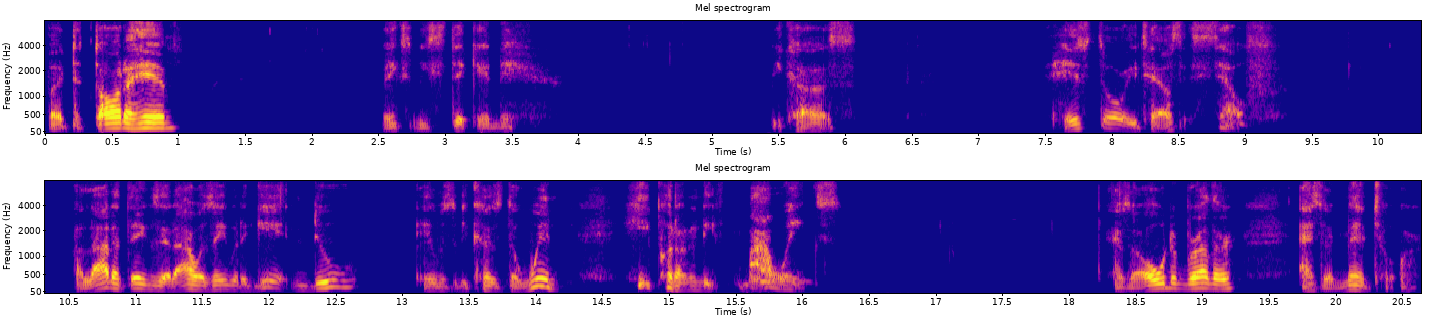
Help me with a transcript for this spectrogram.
But the thought of him makes me stick in there because his story tells itself. A lot of things that I was able to get and do, it was because the wind he put underneath my wings. As an older brother, as a mentor.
